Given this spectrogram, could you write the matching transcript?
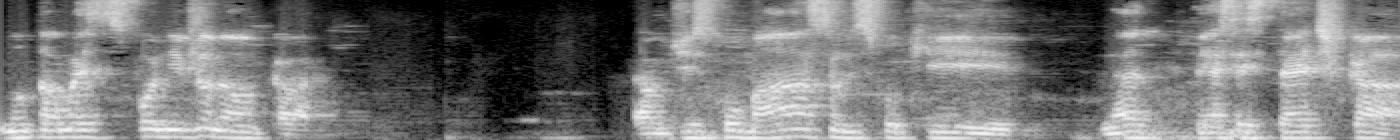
não tá mais disponível, não, cara. É um disco massa, um disco que né, tem essa estética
